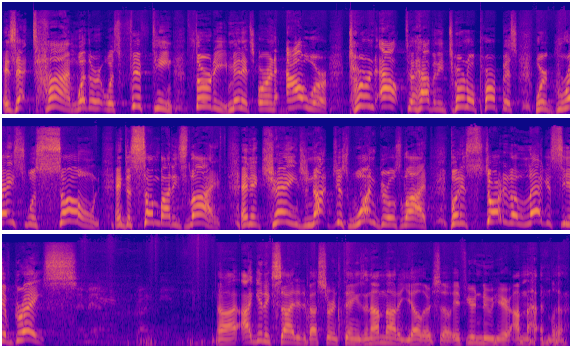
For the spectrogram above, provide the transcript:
is that time, whether it was 15, 30 minutes, or an hour, turned out to have an eternal purpose where grace was sown into somebody's life and it changed changed not just one girl's life, but it started a legacy of grace. Now, I, I, get excited about certain things, and I'm not a yeller, so if you're new here, I'm not,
